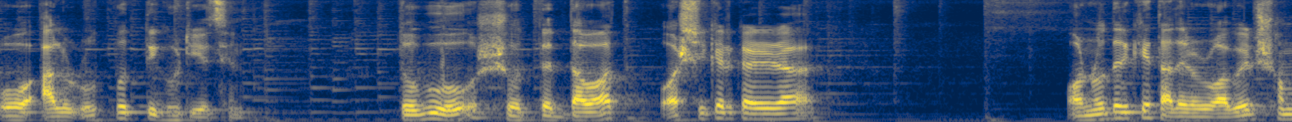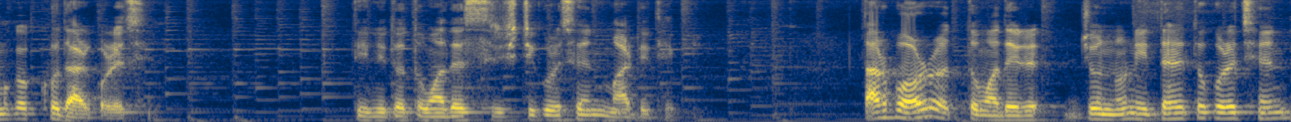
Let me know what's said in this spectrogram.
ও আলোর উৎপত্তি ঘটিয়েছেন। তবুও সত্যের দাওয়াত অস্বীকারীরা অন্যদেরকে তাদের রবের সমকক্ষ দাঁড় করেছে। তিনি তো তোমাদের সৃষ্টি করেছেন মাটি থেকে। তারপর তোমাদের জন্য নির্ধারিত করেছেন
